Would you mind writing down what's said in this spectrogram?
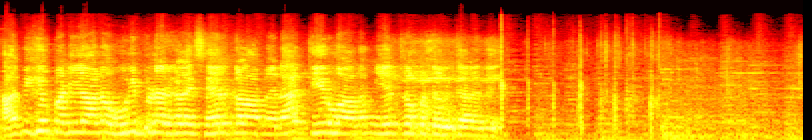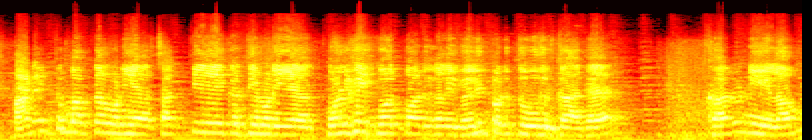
அதிகப்படியான உறுப்பினர்களை சேர்க்கலாம் என தீர்மானம் இயற்றப்பட்டிருக்கிறது. அனைத்து மக்களுடைய சக்தி இயக்கத்தினுடைய கொள்கை கோட்பாடுகளை வெளிப்படுத்துவதற்காக கருநீளம்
